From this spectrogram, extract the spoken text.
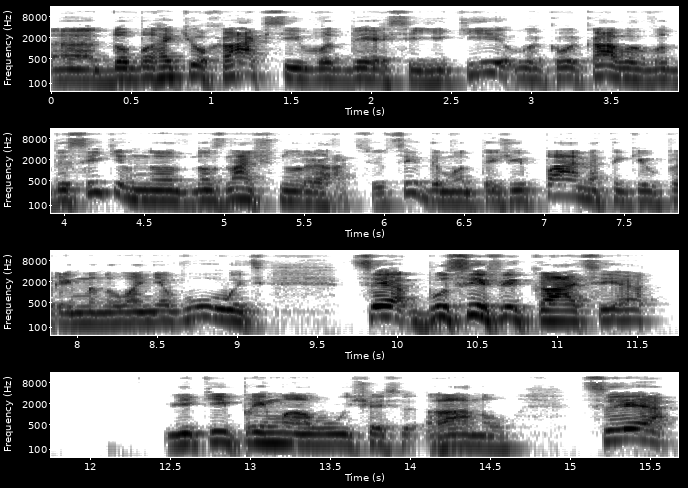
е, до багатьох акцій в Одесі, які викликали в Одеситів неоднозначну реакцію. Це демонтажі пам'ятників, перейменування вулиць, це бусифікація, в якій приймав участь Ганов. Це е,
